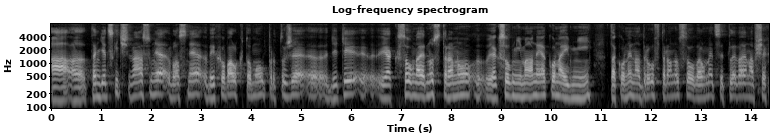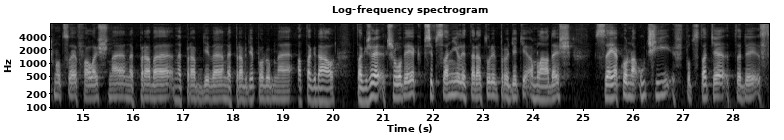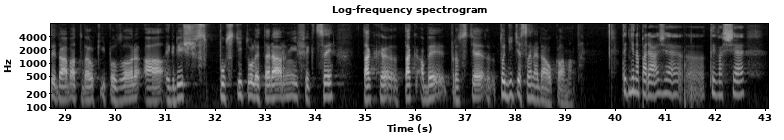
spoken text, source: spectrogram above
A ten dětský čtenář mě vlastně vychoval k tomu, protože e, děti, e, jak jsou na jednu stranu, e, jak jsou vnímány jako naivní, tak oni na druhou stranu jsou velmi citlivé na všechno, co je falešné, nepravé, nepravdivé, nepravděpodobné a tak dál. Takže člověk při psaní literatury pro děti a mládež se jako naučí v podstatě tedy si dávat velký pozor a i když spustí tu literární fikci, tak, tak aby prostě to dítě se nedá oklamat. Teď mě napadá, že eh, ty vaše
